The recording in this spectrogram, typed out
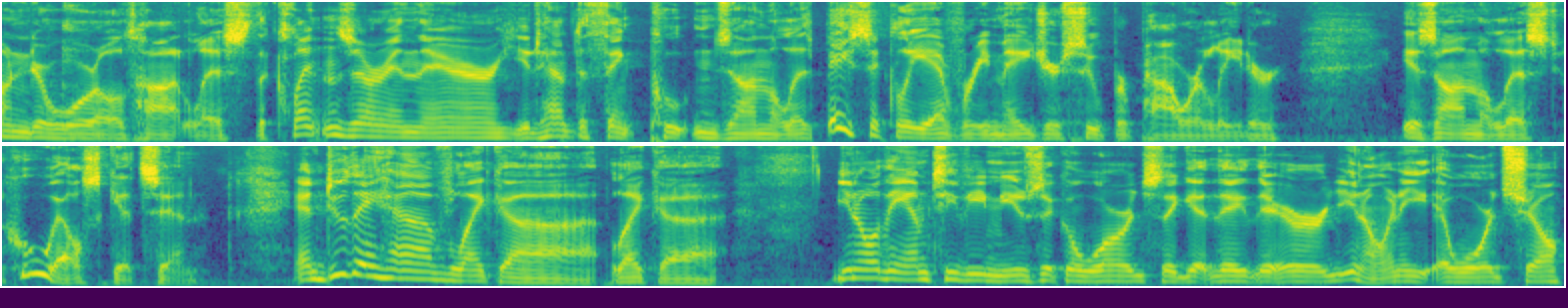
underworld hot list. The Clintons are in there. You'd have to think Putin's on the list. Basically every major superpower leader is on the list. Who else gets in? And do they have like a like a you know the MTV Music Awards? They get they they're you know any awards show.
